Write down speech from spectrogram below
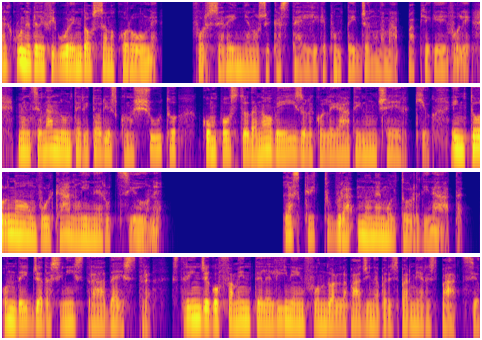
Alcune delle figure indossano corone, forse regnano sui castelli che punteggiano una mappa pieghevole, menzionando un territorio sconosciuto composto da nove isole collegate in un cerchio, intorno a un vulcano in eruzione. La scrittura non è molto ordinata, ondeggia da sinistra a destra, stringe goffamente le linee in fondo alla pagina per risparmiare spazio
